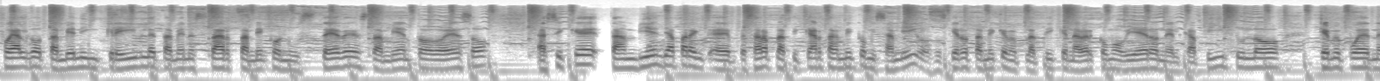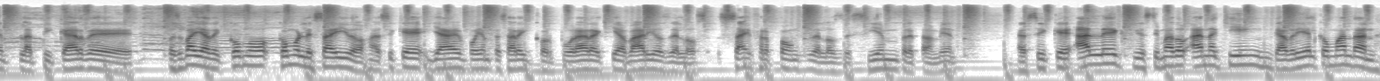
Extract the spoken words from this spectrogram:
fue algo también increíble también estar también con ustedes, también todo eso. Así que también ya para eh, empezar a platicar también con mis amigos, pues quiero también que me platiquen a ver cómo vieron el capítulo, qué me pueden eh, platicar de, pues vaya, de cómo, cómo les ha ido. Así que ya voy a empezar a incorporar aquí a varios de los cypherpunks, de los de siempre también. Así que Alex, mi estimado Anakin, Gabriel, ¿cómo andan?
